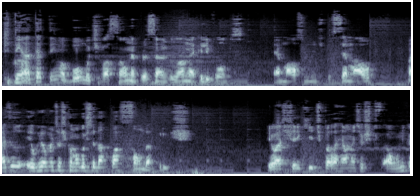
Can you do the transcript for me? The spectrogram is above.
que tem, até tem uma boa motivação, né, pra ser uma vilã, não é aquele vilão que é mal somente por ser mal. Mas eu, eu realmente acho que eu não gostei da atuação da atriz. Eu achei que, tipo, ela realmente é a única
